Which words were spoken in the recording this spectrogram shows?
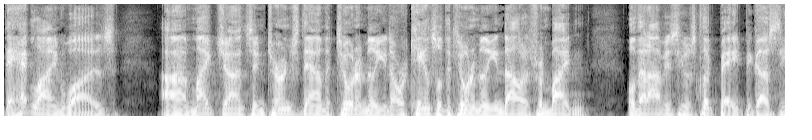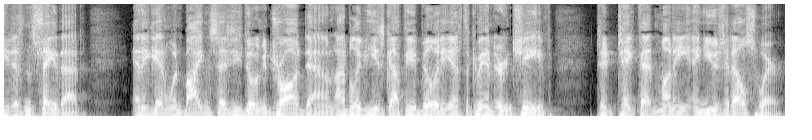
The headline was uh, Mike Johnson turns down the 200 million or canceled the $200 million from Biden. Well, that obviously was clickbait because he doesn't say that. And again, when Biden says he's doing a drawdown, I believe he's got the ability as the commander in chief to take that money and use it elsewhere.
